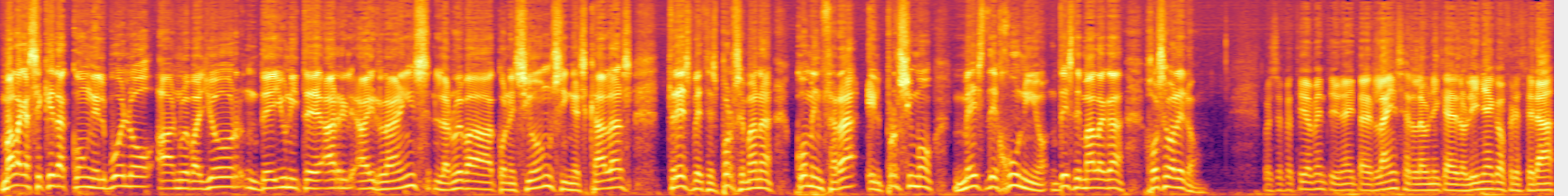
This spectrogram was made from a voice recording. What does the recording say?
Málaga se queda con el vuelo a Nueva York de Unity Airlines. La nueva conexión sin escalas, tres veces por semana, comenzará el próximo mes de junio. Desde Málaga, José Valero. Pues efectivamente, United Airlines será la única aerolínea que ofrecerá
